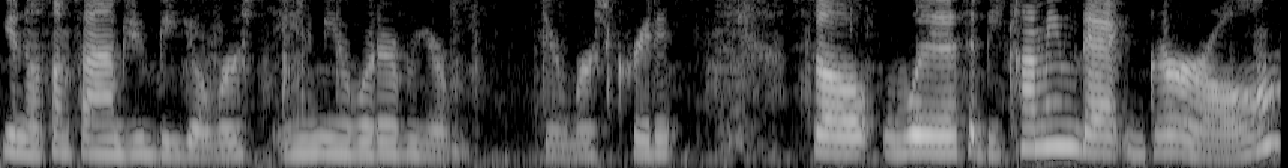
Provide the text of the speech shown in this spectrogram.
you know, sometimes you be your worst enemy or whatever, your your worst critic. So with becoming that girl,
